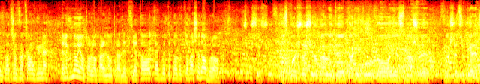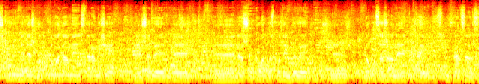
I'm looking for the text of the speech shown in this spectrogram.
y, patrząc na całą gminę, pielęgnują tą lokalną tradycję. To jakby to, to, to wasze dobro. Oczywiście wśród społeczności lokalnej te KGW to jest nasze, nasze cukiereczki. My też po- pomagamy, staramy się, e, żeby e, e, nasze koła gospodyń były doposażane. Tutaj współpraca z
